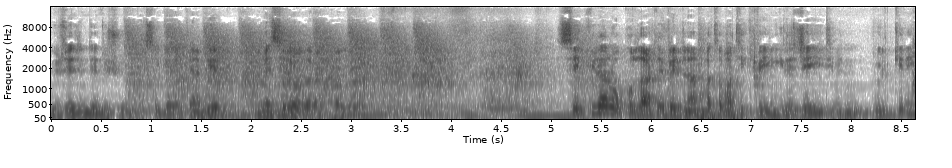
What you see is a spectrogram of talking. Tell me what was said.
üzerinde düşünülmesi gereken bir mesele olarak kalıyor. Seküler okullarda verilen matematik ve İngilizce eğitiminin ülkenin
